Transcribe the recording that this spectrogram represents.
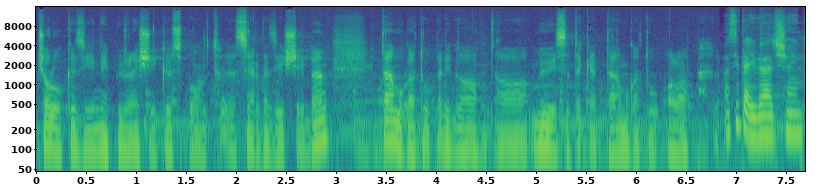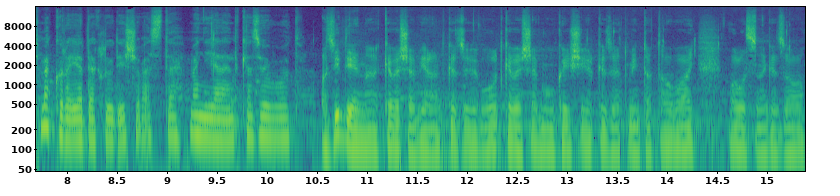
Csalóközi Népművelési Központ szervezésében. Támogató pedig a, a művészeteket támogató alap. Az idei versenyt mekkora érdeklődés veszte? Mennyi jelentkező volt? Az idén kevesebb jelentkező volt, kevesebb munka is érkezett, mint a tavaly. Valószínűleg ez a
